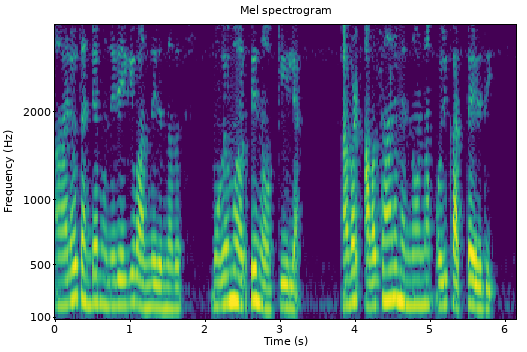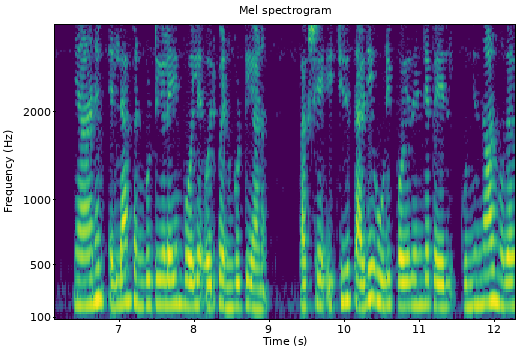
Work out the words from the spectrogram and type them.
ആരോ തന്റെ മുന്നിലേക്ക് വന്നിരുന്നത്. മുഖമുയർത്തി നോക്കിയില്ല. അവൾ അവസാനം എന്നോണം ഒരു കത്തെഴുതി. ഞാനും എല്ലാ പെൺകുട്ടികളെയും പോലെ ഒരു പെൺകുട്ടിയാണ്. പക്ഷേ ഇച്ചിരി തടി കൂടിപ്പോയതിന്റെ പേരിൽ കുഞ്ഞുനാൾ മുതൽ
